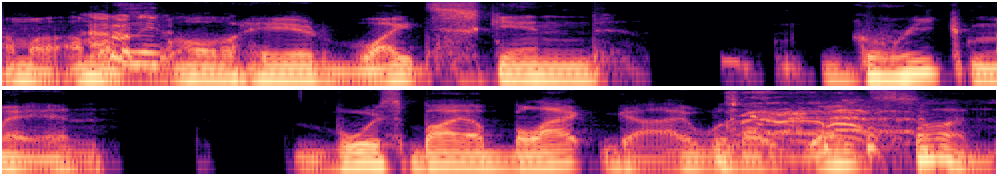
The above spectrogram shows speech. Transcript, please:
I'm a I'm I a don't even- bald haired, white skinned Greek man, voiced by a black guy with a white son.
